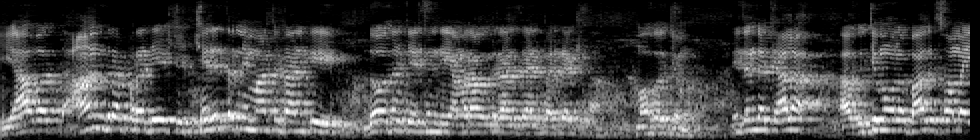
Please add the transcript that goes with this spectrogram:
యావత్ ఆంధ్రప్రదేశ్ చరిత్రని మార్చడానికి దోహదం చేసింది అమరావతి రాజధాని పరిరక్షణ మహోద్యమం. నిజంగా చాలా ఆ ఉద్యమంలో భాగస్వామై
